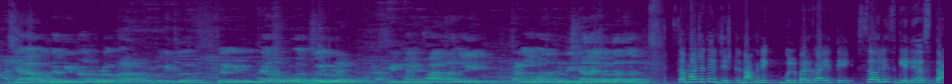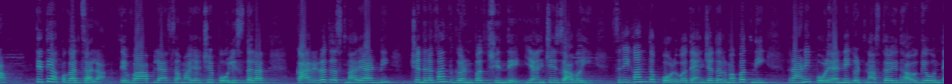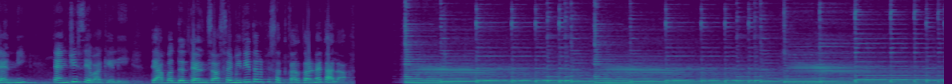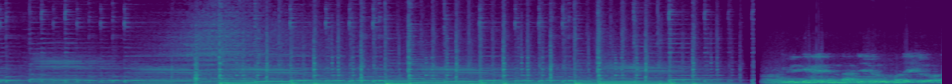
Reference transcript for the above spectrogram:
अशा पद्धतीनं थोडंफार आपण बघितलं तर मी तुमच्यासोबत जरूर आहे. एक माझी फार चांगली चांगलं माझं प्रतिष्ठान आहे स्वतःचं. समाजातील ज्येष्ठ नागरिक गुलबर्गा येथे सहलीस गेले असता तेथे अपघात झाला. तेव्हा आपल्या समाजाचे पोलीस दलात कार्यरत असणाऱ्या आणि चंद्रकांत गणपत शिंदे यांचे जावई श्रीकांत पोळ व त्यांच्या धर्मपत्नी राणी पोळ यांनी घटनास्थळी धाव घेऊन त्यांनी त्यांची सेवा केली. त्याबद्दल त्यांचा समितीतर्फे सत्कार करण्यात आला. ಅಧ್ಯಕ್ಷರು ಉಪಾಧ್ಯಕ್ಷರು ಹಾಗೂ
